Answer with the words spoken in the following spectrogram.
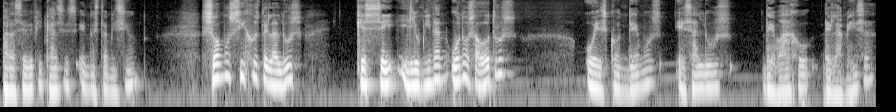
para ser eficaces en nuestra misión. ¿Somos hijos de la luz que se iluminan unos a otros? o escondemos esa luz debajo de la mesa?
